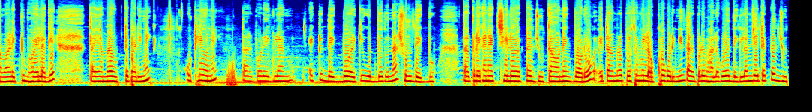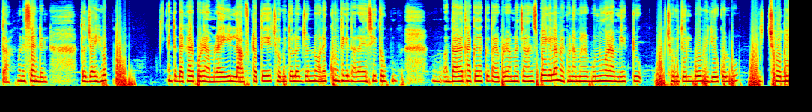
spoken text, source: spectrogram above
আমার একটু ভয় লাগে, তাই আমরা উঠতে পারিনি। উঠিও নি। তারপরে এগুলো আমি একটু দেখব আর কি, উঠবো তো না, শুধু দেখব। তারপরে এখানে এক ছিল একটা জুতা অনেক বড়, এটা আমরা প্রথমে লক্ষ্য করিনি, তারপরে ভালো করে দেখলাম যে এটা একটা জুতা মানে স্যান্ডেল। তো যাই হোক, এটা দেখার পরে আমরা এই লাভটাতে ছবি তোলার জন্য অনেকক্ষণ থেকে দাঁড়ায় আছি, তো দাঁড়ায় থাকতে থাকতে তারপরে আমরা চান্স পেয়ে গেলাম। এখন আমার বুনু আর আমি একটু ছবি তুলবো ভিডিও করব। ছবি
